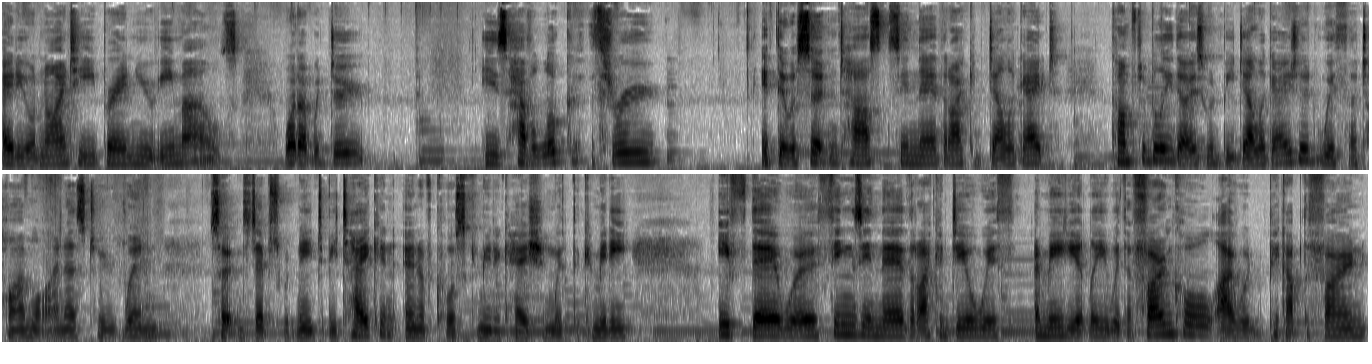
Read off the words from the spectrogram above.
80 or 90 brand new emails, what I would do is have a look through if there were certain tasks in there that I could delegate comfortably, those would be delegated with a timeline as to when certain steps would need to be taken, and of course, communication with the committee. If there were things in there that I could deal with immediately with a phone call, I would pick up the phone,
